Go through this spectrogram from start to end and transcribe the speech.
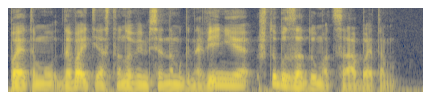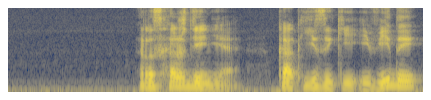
Поэтому давайте остановимся на мгновение, чтобы задуматься об этом. Расхождение. Как языки и виды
